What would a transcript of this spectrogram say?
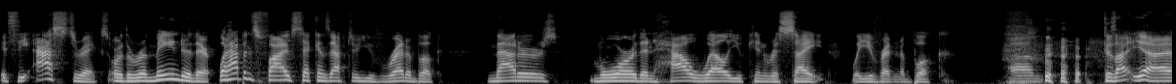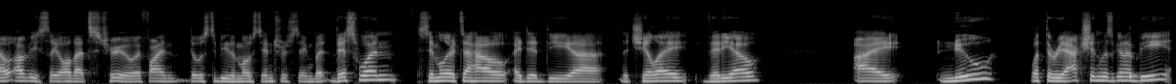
It's the asterisk or the remainder there. What happens five seconds after you've read a book matters more than how well you can recite what you've read in a book. Because I, yeah, I, obviously all that's true. I find those to be the most interesting. But this one, similar to how I did the uh, the Chile video, I knew what the reaction was going to be,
